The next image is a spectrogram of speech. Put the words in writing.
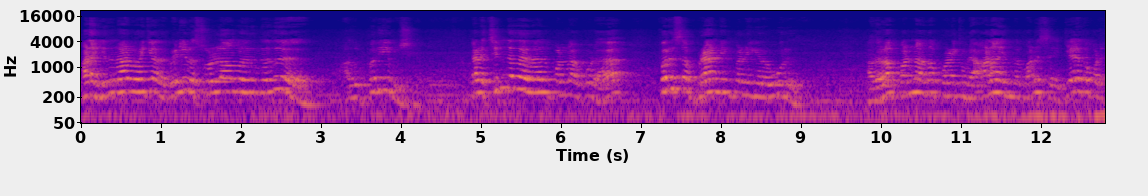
ஆனால் இது நாள் வரைக்கும் அதை வெளியில் சொல்லாமல் இருந்தது அது பெரிய விஷயம். ஏன்னா சின்னதாக ஏதாவது பண்ணால் கூட பெருசாக பிராண்டிங் பண்ணிக்கிற ஊர் அதெல்லாம் அதெல்லாம் பண்ணாதான் பிழைக்க முடியாது ஆனால் இந்த மனுஷன் ஏகப்பட்ட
